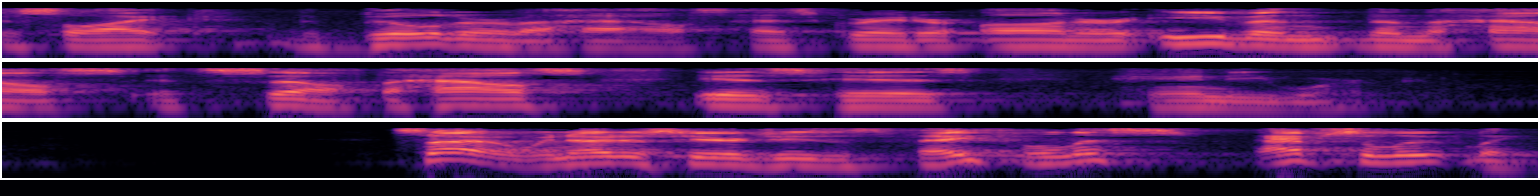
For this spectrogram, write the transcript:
just like the builder of a house has greater honor even than the house itself. The house is his handiwork. So we notice here Jesus' faithfulness. Absolutely.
